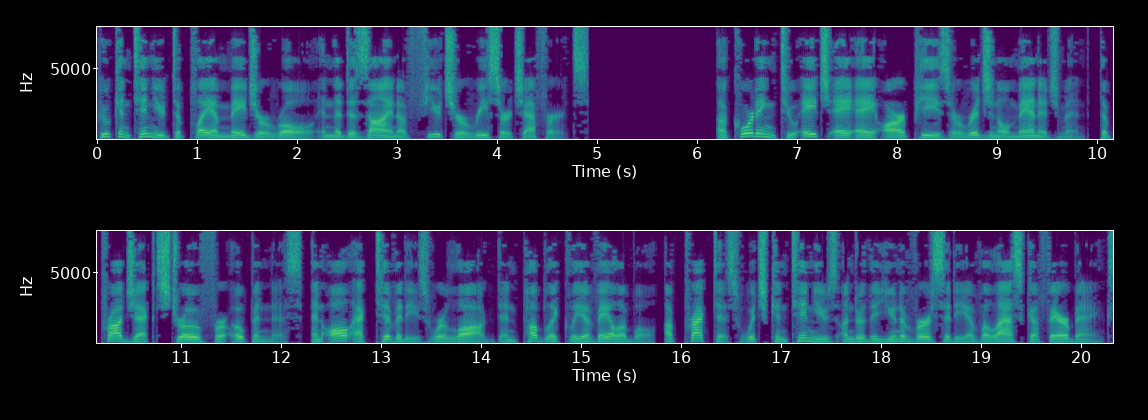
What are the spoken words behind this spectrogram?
who continued to play a major role in the design of future research efforts. According to HAARP's original management, the project strove for openness, and all activities were logged and publicly available, a practice which continues under the University of Alaska Fairbanks.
